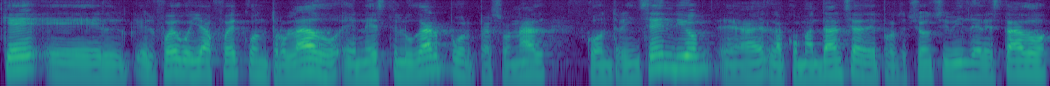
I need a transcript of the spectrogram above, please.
que el, fuego ya fue controlado en este lugar por personal contra incendio. Eh, la Comandancia de Protección Civil del Estado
